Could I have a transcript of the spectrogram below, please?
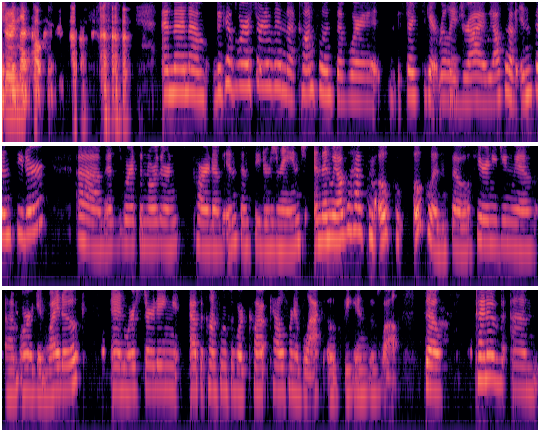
sharing that comment. and then um, because we're sort of in the confluence of where it starts to get really dry, we also have incense cedar. Um, as we're at the northern part of incense cedars range, and then we also have some oak oakland. So here in Eugene, we have um, Oregon white oak, and we're starting at the confluence of where California black oak begins as well. So kind of um,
